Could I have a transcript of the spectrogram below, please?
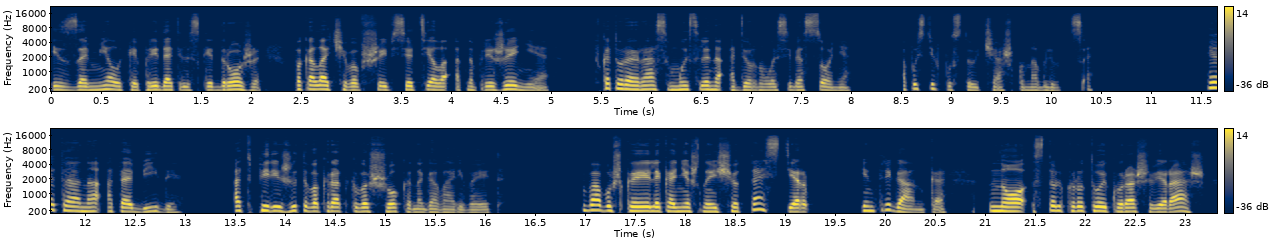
из-за мелкой предательской дрожи, поколачивавшей все тело от напряжения, в который раз мысленно одернула себя Соня, опустив пустую чашку на блюдце. Это она от обиды, от пережитого краткого шока наговаривает. Бабушка Эля, конечно, еще та стер... интриганка, но столь крутой кураж-вираж —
